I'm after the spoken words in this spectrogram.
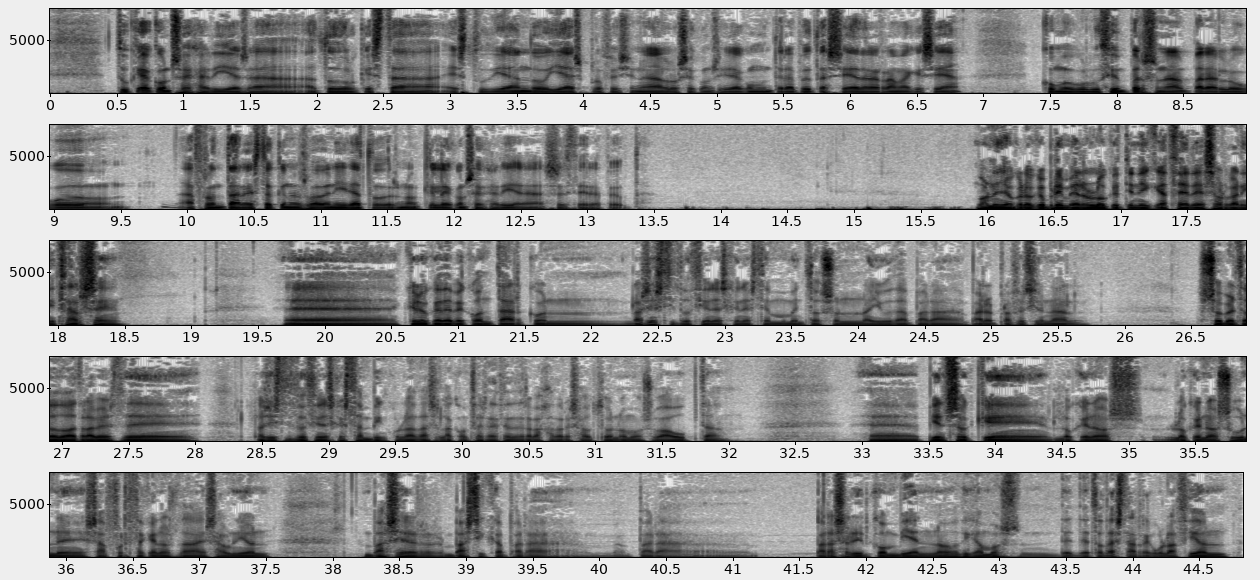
¿Tú qué aconsejarías a, todo el que está estudiando, ya es profesional o se considera como un terapeuta, sea de la rama que sea, como evolución personal para luego afrontar esto que nos va a venir a todos, ¿no? ¿Qué le aconsejarías a ese terapeuta? Bueno, yo creo que primero lo que tiene que hacer es organizarse, eh, creo que debe contar con las instituciones que en este momento son una ayuda para, para el profesional, sobre todo a través de las instituciones que están vinculadas a la Confederación de Trabajadores Autónomos o a UPTA. Eh, pienso que lo que nos lo que nos une, esa fuerza que nos da, esa unión, va a ser básica para, para, para salir con bien, ¿no? digamos, de, toda esta regulación.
